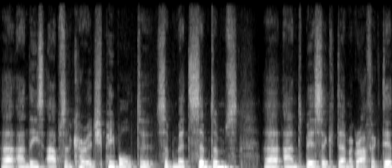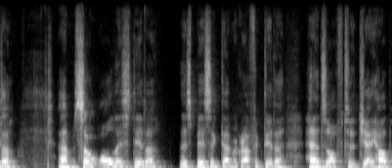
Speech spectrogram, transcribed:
uh, and these apps encourage people to submit symptoms and basic demographic data. Um, so all this data this basic demographic data heads off to JHub.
